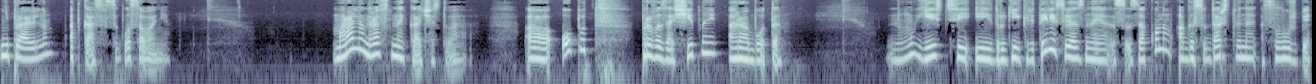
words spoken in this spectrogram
неправильным отказ в согласовании. Морально-нравственные качества, а, опыт правозащитной работы. Ну, есть и другие критерии, связанные с законом о государственной службе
